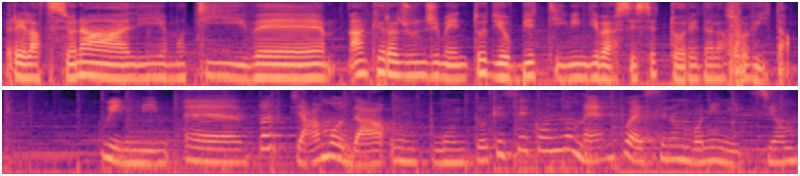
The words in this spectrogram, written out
relazionali, emotive, anche il raggiungimento di obiettivi in diversi settori della sua vita. Quindi eh, partiamo da un punto che secondo me può essere un buon inizio.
